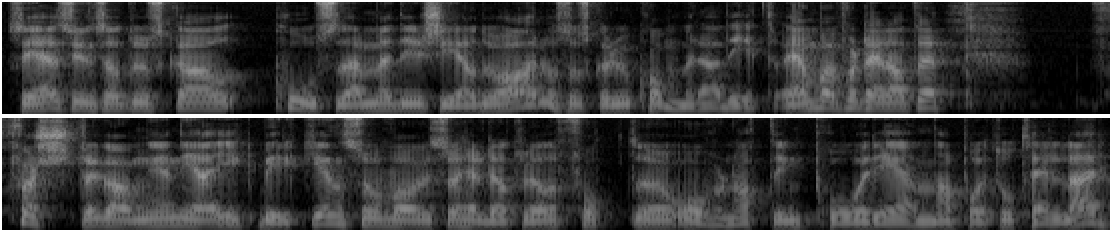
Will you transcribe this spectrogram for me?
Så jeg syns at du skal kose deg med de skia du har, og så skal du komme deg dit. Og jeg må bare fortelle at det, Første gangen jeg gikk Birken, så var vi så heldige at vi hadde fått eh, overnatting på Rena på et hotell der.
